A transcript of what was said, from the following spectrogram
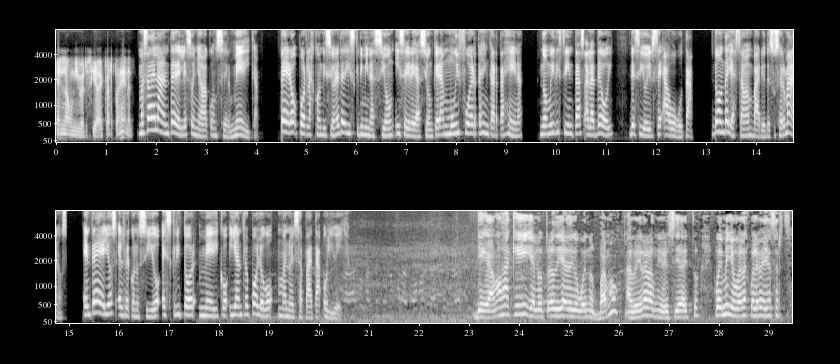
en la Universidad de Cartagena. Más adelante, Delia soñaba con ser médica, pero por las condiciones de discriminación y segregación que eran muy fuertes en Cartagena, no muy distintas a las de hoy, decidió irse a Bogotá, donde ya estaban varios de sus hermanos, entre ellos el reconocido escritor, médico y antropólogo Manuel Zapata Olivella. Llegamos aquí y el otro día digo, bueno, vamos a ver a la universidad esto. Juez me llevó a la Escuela de Bellas Artes.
